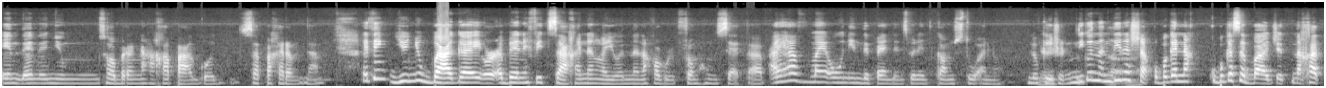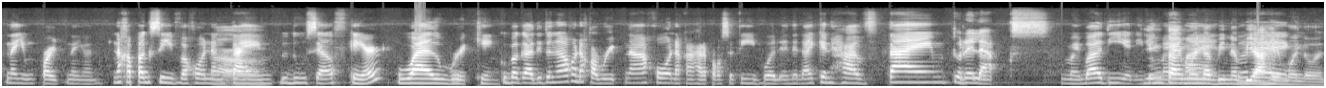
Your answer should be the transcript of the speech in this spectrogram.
And, and then yung sobrang nakakapagod sa pakiramdam. I think yun yung bagay or a benefit sa akin na ngayon na naka-work from home setup. I have my own independence when it comes to ano, location. Hindi ko na, hindi na siya. Kumbaga, na, kumbaga sa budget, nakat na yung part na yun. Nakapag-save ako ng Ah. time to do self-care while working. Kumbaga, dito na ako, naka-work na ako, nakaharap ako sa table, and then I can have time to relax my body and even Yung my time mo mind. na binabiyahe Correct. mo nun,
